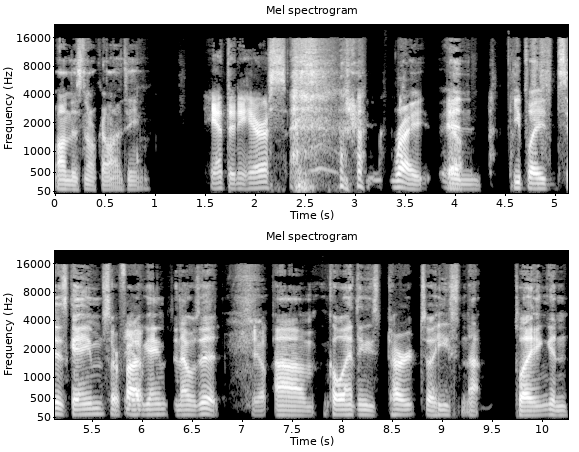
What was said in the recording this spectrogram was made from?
on this North Carolina team? Anthony Harris. right. Yep. And he played six games or five yep. games and that was it. Yep. Um, Cole Anthony's hurt, so he's not playing and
